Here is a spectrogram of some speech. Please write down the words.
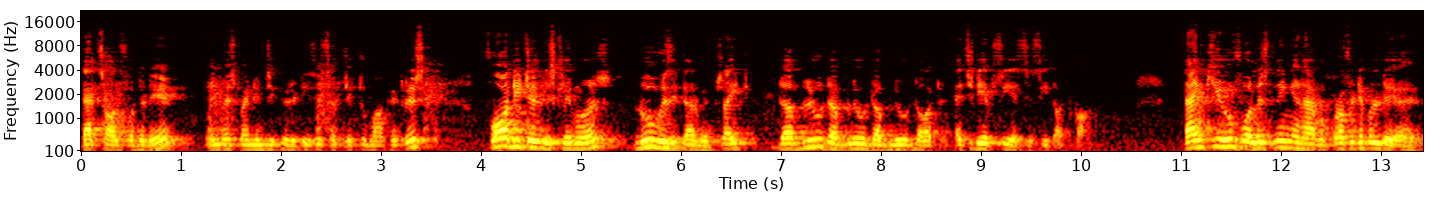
That's all for the day. Investment in securities is subject to market risk. For detailed disclaimers, do visit our website www.hdfcsec.com. Thank you for listening and have a profitable day ahead.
